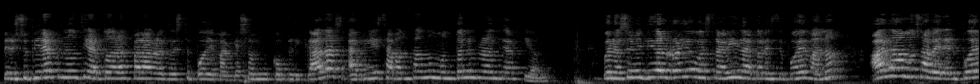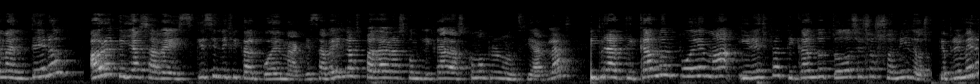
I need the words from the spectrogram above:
Pero si supierais pronunciar todas las palabras de este poema que son complicadas, habríais avanzando un montón en pronunciación. Bueno, os he metido el rollo de vuestra vida con este poema, ¿no? Ahora vamos a ver el poema entero. Ahora que ya sabéis qué significa el poema, que sabéis las palabras complicadas, cómo pronunciarlas, y practicando el poema iréis practicando todos esos sonidos que primero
